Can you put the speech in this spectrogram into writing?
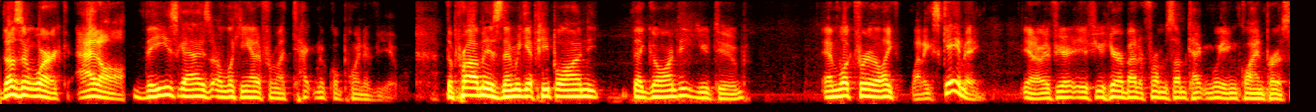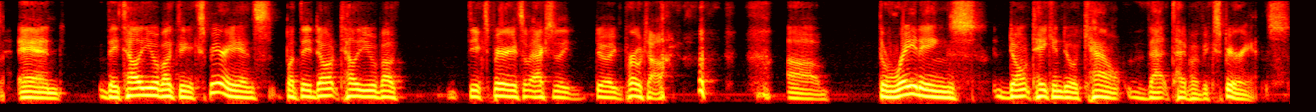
Doesn't work at all. These guys are looking at it from a technical point of view. The problem is then we get people on that go onto YouTube and look for like Linux gaming. You know, if you're if you hear about it from some technically inclined person, and they tell you about the experience, but they don't tell you about the experience of actually doing Proton. um, the ratings don't take into account that type of experience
